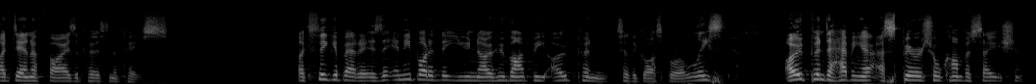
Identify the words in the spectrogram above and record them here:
identify as a person of peace? Like, think about it. Is there anybody that you know who might be open to the gospel, or at least open to having a, a spiritual conversation?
